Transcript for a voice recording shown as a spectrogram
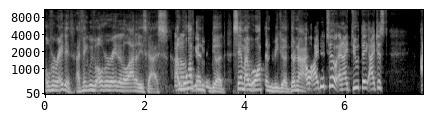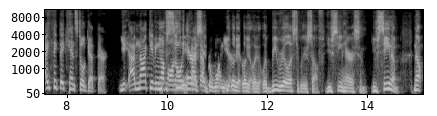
overrated. I think we've overrated a lot of these guys. I, I want them to be good. Sam, I want them to be good. They're not. Oh, I do too. And I do think I just I think they can still get there. You, I'm not giving You've up on all these Harrison. guys after one year. Look at look at look at look, be realistic with yourself. You've seen Harrison. You've seen him. Now,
